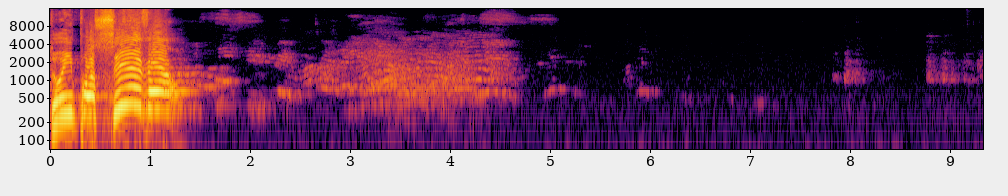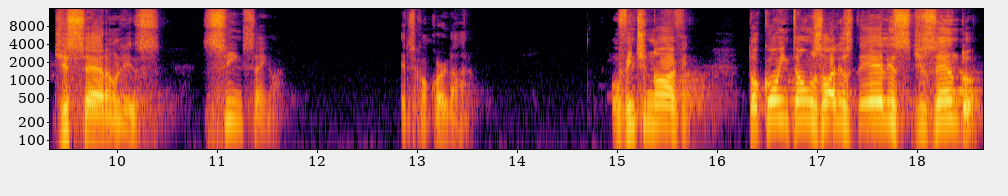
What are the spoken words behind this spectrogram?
do impossível. Disseram-lhes: Sim, Senhor. Eles concordaram. O 29. Tocou então os olhos deles, dizendo:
